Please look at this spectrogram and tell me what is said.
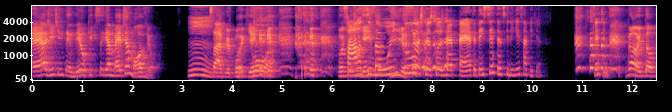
é a gente entender o que, que seria média móvel. Hum, sabe? Porque. Porque Fala-se muito, as pessoas repetem, tem certeza que ninguém sabe o que é. Certeza. Não, então,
